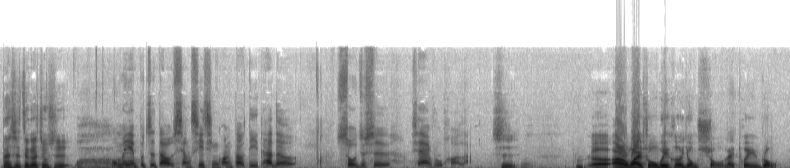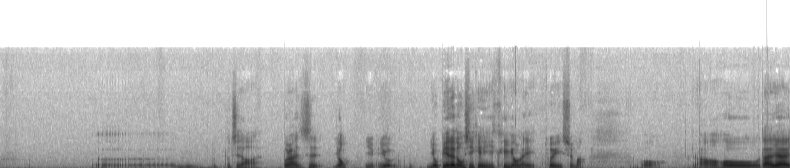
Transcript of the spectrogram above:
但是这个就是哇，我们也不知道详细情况到底它的手就是现在如何了。是，呃，R Y 说为何用手来推肉？呃，不知道啊，不然是用有有有别的东西可以可以用来推是吗？哦，然后大家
